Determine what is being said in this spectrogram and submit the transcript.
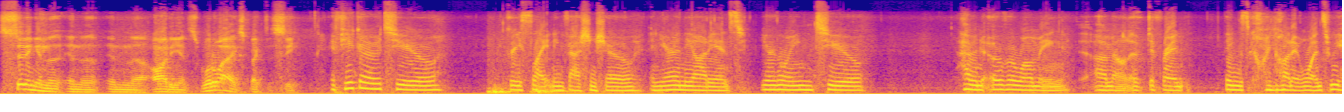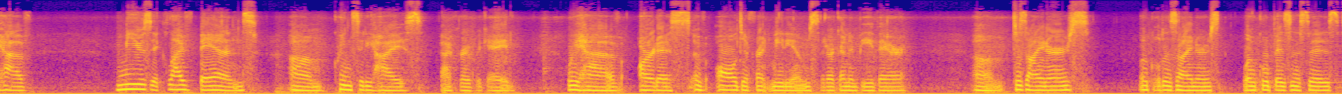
sitting in the in the in the audience, what do I expect to see? If you go to Grease Lightning Fashion Show and you're in the audience, you're going to have an overwhelming amount of different things going on at once. We have music, live bands, um, Queen City Highs, Back Row Brigade. We have artists of all different mediums that are going to be there. Um, designers, local designers, local businesses.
